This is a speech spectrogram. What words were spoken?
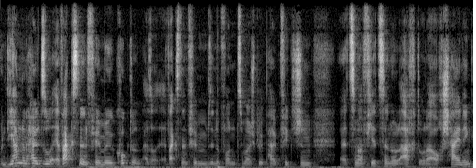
Und die haben dann halt so Erwachsenenfilme geguckt, und, also Erwachsenenfilme im Sinne von zum Beispiel Pulp Fiction, äh, Zimmer 1408 oder auch Shining.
